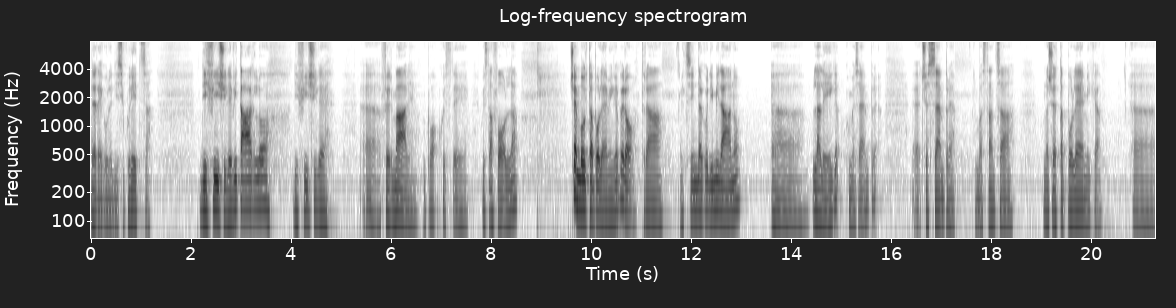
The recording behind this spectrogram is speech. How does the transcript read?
le regole di sicurezza. Difficile evitarlo, difficile eh, fermare un po' queste, questa folla. C'è molta polemica però tra il sindaco di Milano, eh, la Lega, come sempre, eh, c'è sempre abbastanza una certa polemica eh,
